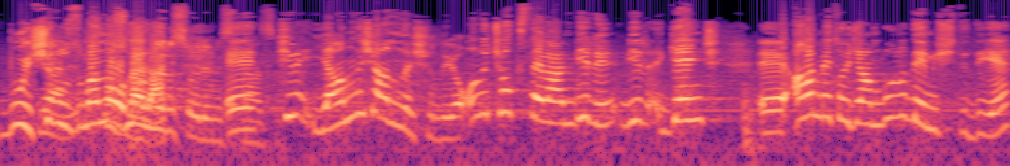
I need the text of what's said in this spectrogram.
bu işin Yani uzmanı olarak. söylemesi E, lazım. Şimdi yanlış anlaşılıyor. Onu çok seven biri, bir genç e, Ahmet hocam bunu demişti diye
